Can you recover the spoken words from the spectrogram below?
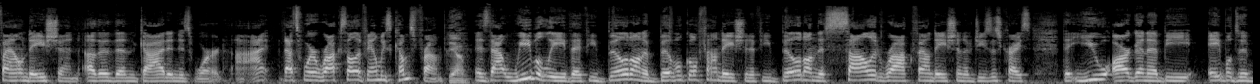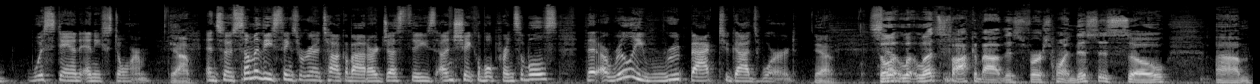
foundation other than God and His Word. I, that's where Rock Solid Families comes from. Yeah. Is that we believe that if you build on a biblical foundation, if you build on this solid rock foundation of Jesus Christ, that you are going to be able to withstand any storm. Yeah. And so some of these things we're going to talk about are just these unshakable principles that are really root back to God's word. Yeah. So, so let, us talk about this first one. This is so. Um,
